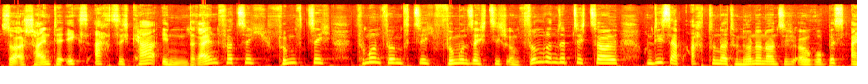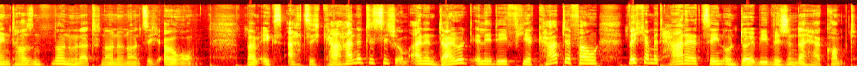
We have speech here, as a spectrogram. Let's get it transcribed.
So erscheint der X80K in 43, 50, 55, 65 und 75 Zoll und dies ab 899 Euro bis 1999 Euro. Beim X80K handelt es sich um einen Direct LED 4K TV, welcher mit HDR10 und Dolby Vision daherkommt.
